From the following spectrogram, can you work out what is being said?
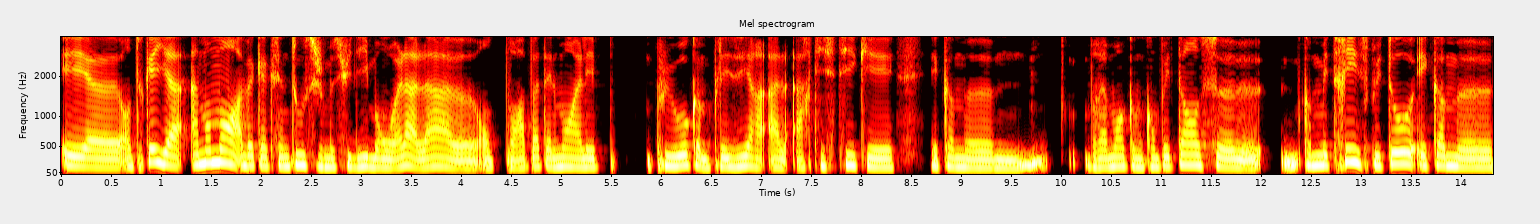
Et euh, en tout cas, il y a un moment avec Accentus, je me suis dit, bon voilà, là, euh, on pourra pas tellement aller plus haut comme plaisir artistique et, et comme euh, vraiment comme compétence, euh, comme maîtrise plutôt et comme euh,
